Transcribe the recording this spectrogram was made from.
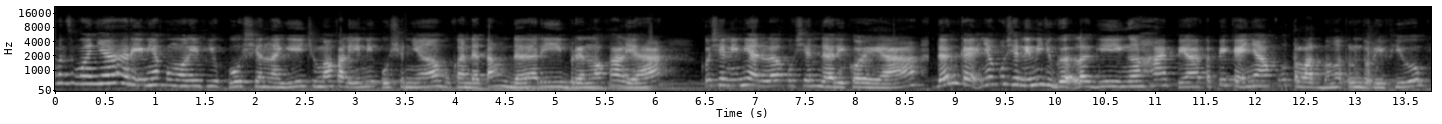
teman-teman semuanya, hari ini aku mau review cushion lagi. Cuma kali ini cushionnya bukan datang dari brand lokal ya. Cushion ini adalah cushion dari Korea. Dan kayaknya cushion ini juga lagi nge-hype ya. Tapi kayaknya aku telat banget untuk review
